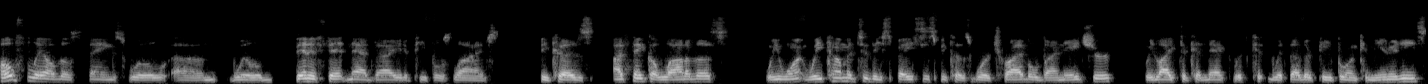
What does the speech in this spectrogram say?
hopefully all those things will um, will benefit and add value to people's lives because I think a lot of us we want we come into these spaces because we're tribal by nature. We like to connect with with other people and communities,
